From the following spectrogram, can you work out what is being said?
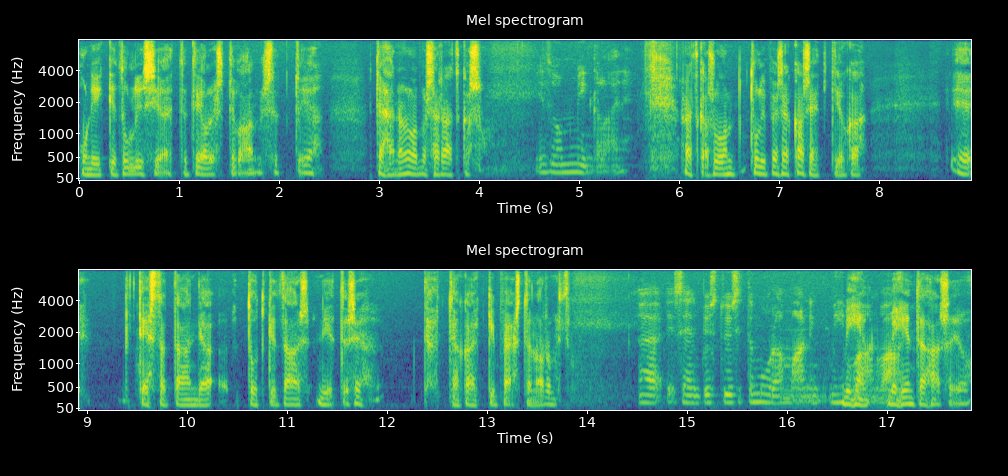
uniikki tulisia että teollisesti valmistettuja. Tähän on olemassa ratkaisu. Ja se on minkälainen? Ratkaisu on tulipesäkasetti, joka eh, testataan ja tutkitaan niin, että se täyttää kaikki päästönormit. Sen pystyy sitten muraamaan niin mihin, Mihin, vaan vaan. mihin tahansa, joo.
